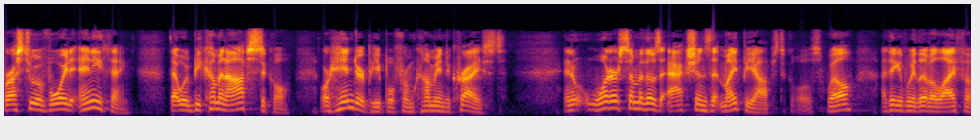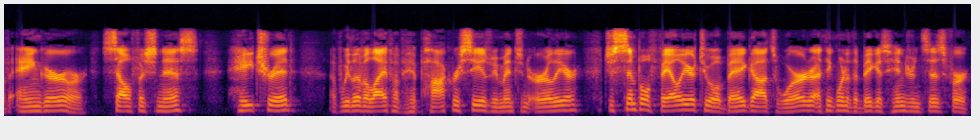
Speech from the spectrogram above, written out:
for us to avoid anything that would become an obstacle or hinder people from coming to Christ. And what are some of those actions that might be obstacles? Well, I think if we live a life of anger or selfishness, hatred, if we live a life of hypocrisy, as we mentioned earlier, just simple failure to obey God's word, I think one of the biggest hindrances for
